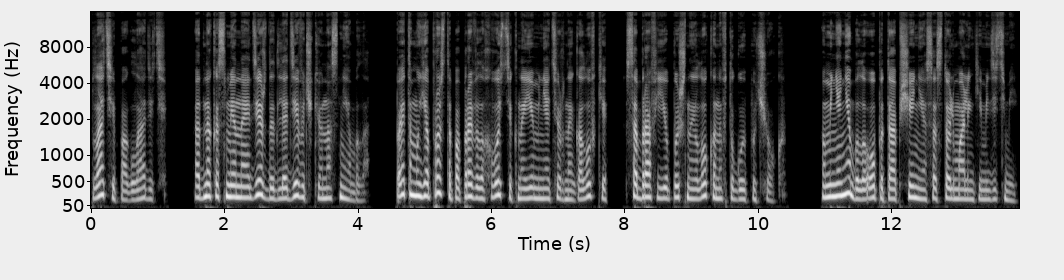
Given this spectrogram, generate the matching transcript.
платье погладить. Однако сменной одежды для девочки у нас не было. Поэтому я просто поправила хвостик на ее миниатюрной головке, собрав ее пышные локоны в тугой пучок. У меня не было опыта общения со столь маленькими детьми.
